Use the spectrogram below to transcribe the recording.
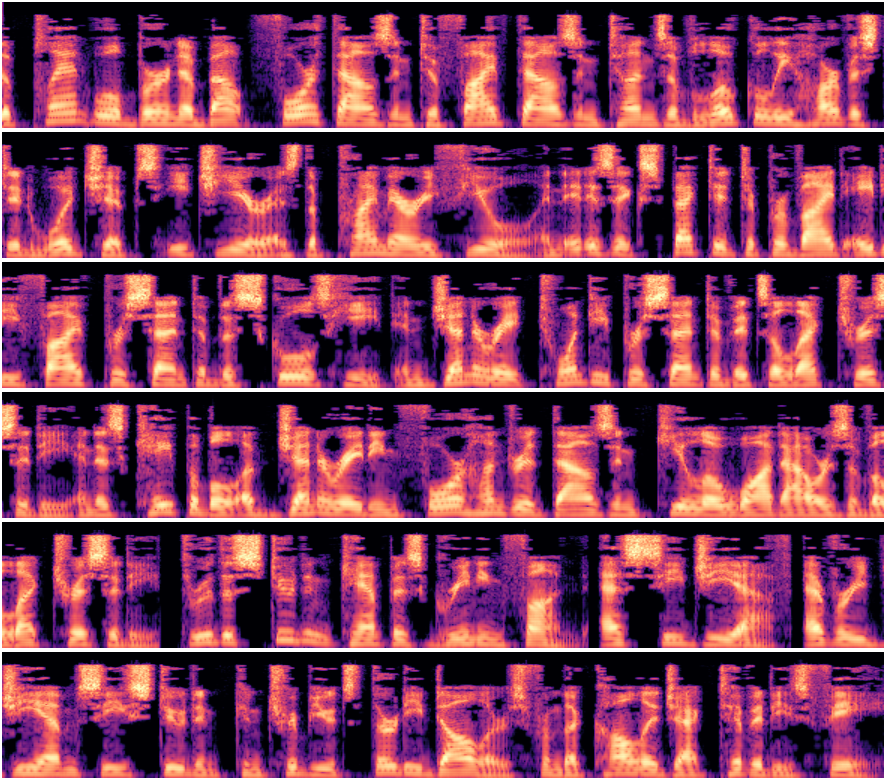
The plant will burn about 4,000 to 5,000 tons of locally harvested woodchips each year as the primary fuel and it is expected to provide 85% of the school's heat and generate 20% of its electricity and is capable of generating 400,000 kilowatt-hours of electricity. Through the Student Campus Greening Fund (SCGF), every GMC student contributes $30 from the college activities fee.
